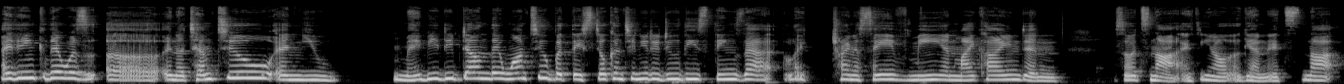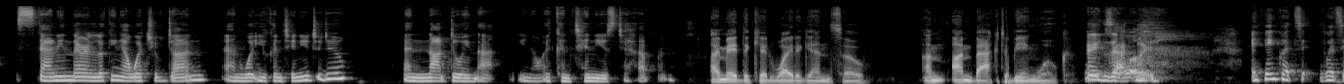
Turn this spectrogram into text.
I think there was uh, an attempt to, and you maybe deep down they want to, but they still continue to do these things that like trying to save me and my kind and so it's not, it's, you know, again, it's not standing there and looking at what you've done and what you continue to do and not doing that. You know, it continues to happen. I made the kid white again, so I'm I'm back to being woke. Exactly. I think what's what's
